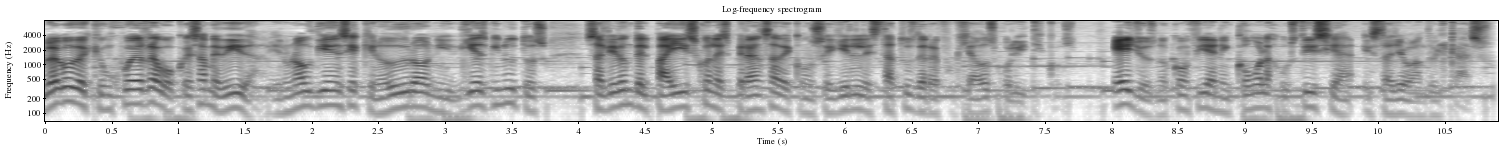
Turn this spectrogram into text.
luego de que un juez revocó esa medida en una audiencia que no duró ni 10 minutos, salieron del país con la esperanza de conseguir el estatus de refugiados políticos. Ellos no confían en cómo la justicia está llevando el caso.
